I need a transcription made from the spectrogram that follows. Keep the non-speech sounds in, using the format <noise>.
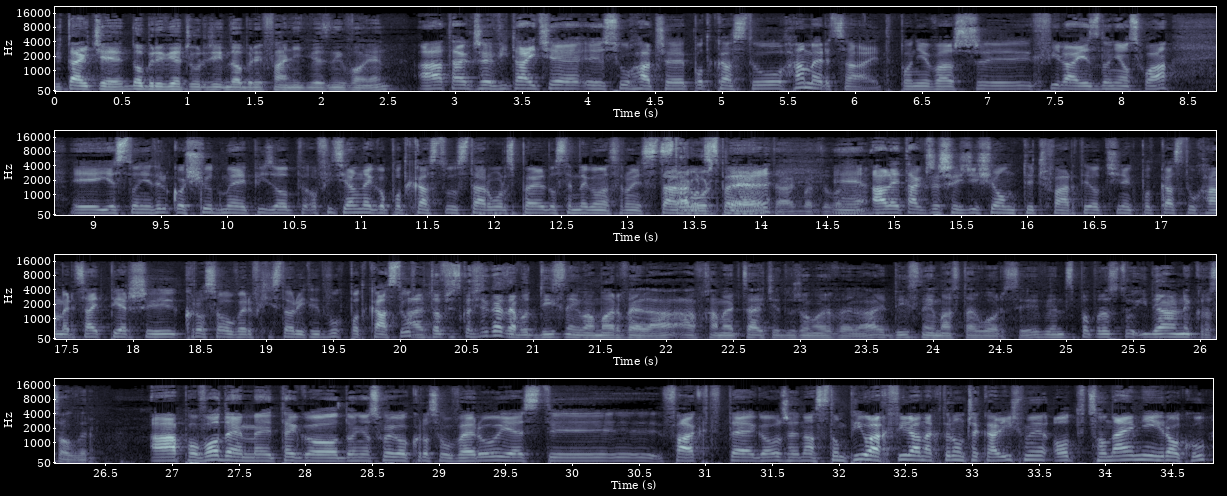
Witajcie, dobry wieczór, dzień dobry, fani Gwiezdnych Wojen. A także witajcie y, słuchacze podcastu Hammerside, ponieważ y, chwila jest doniosła. Y, jest to nie tylko siódmy epizod oficjalnego podcastu Star Wars.pl, dostępnego na stronie starwars.pl, tak, bardzo ważne. ale także 64. odcinek podcastu Hammerside, pierwszy crossover w historii tych dwóch podcastów. Ale to wszystko się zgadza, bo Disney ma Marvela, a w Hammerzajcie dużo Marvela, Disney ma Star Warsy, więc po prostu idealny crossover. A powodem tego doniosłego crossoveru jest yy, fakt tego, że nastąpiła chwila, na którą czekaliśmy od co najmniej roku.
